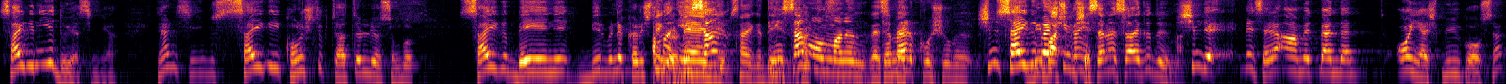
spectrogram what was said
Saygı niye duyasın ya? Yani bu saygıyı konuştukça hatırlıyorsun bu saygı beğeni birbirine Ama karıştırıyor. Beğendiğim, insan, saygı değil, insan haklısın. olmanın Respect. temel koşulu Şimdi saygı bir başka başka bir şey. insana saygı duymak. Şimdi mesela Ahmet benden 10 yaş büyük olsa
